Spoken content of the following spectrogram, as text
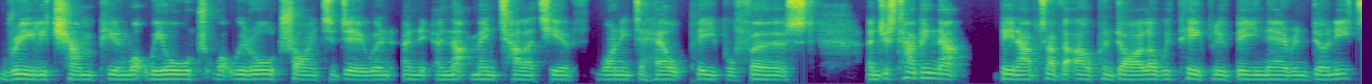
really champion what we all what we're all trying to do, and and and that mentality of wanting to help people first, and just having that being able to have that open dialogue with people who've been there and done it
